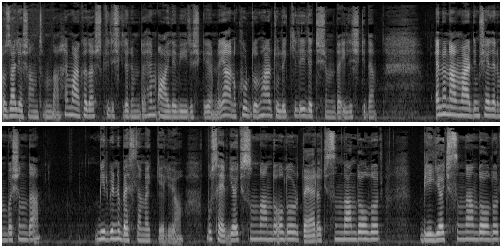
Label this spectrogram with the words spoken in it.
özel yaşantımda hem arkadaşlık ilişkilerimde hem ailevi ilişkilerimde yani kurduğum her türlü ikili iletişimde ilişkide en önem verdiğim şeylerin başında birbirini beslemek geliyor. Bu sevgi açısından da olur, değer açısından da olur, bilgi açısından da olur.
